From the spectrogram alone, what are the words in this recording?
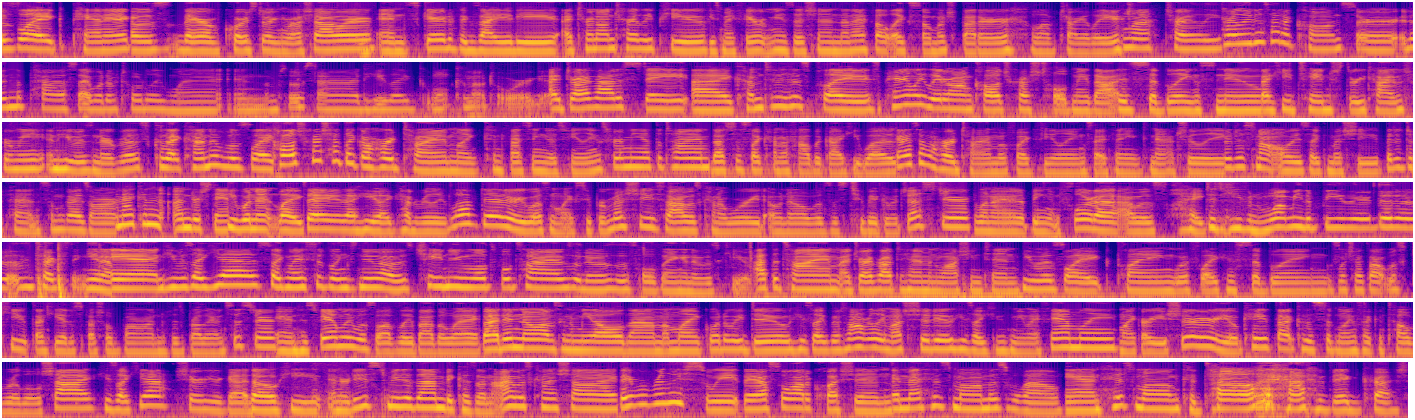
was like panicked. I was there, of course, during rush hour and scared of anxiety. I turned on Charlie Puth. He's my favorite musician. Then I felt like so much better. love Charlie. Mwah, Charlie. Charlie just had a concert and in the past I would have totally went and I'm so sad he like won't come out to Oregon. I drive out of state. I come to his place. Apparently later on College Crush told me that his siblings knew that he changed three times for me and he was nervous because I kind of was like, College Crush had like a hard time like confessing his feelings for me at the time. That's just like kind of how the guy he was. Guys have a hard time with like feelings, I think, naturally. They're just not always like mushy, but it depends. Some guys are. And I can understand he wouldn't like say that he like had really loved it or he wasn't like super mushy. So I was kind of worried, oh no, was this too big of a gesture? When I ended up being in Florida, I was like, did he even want me to be there? Da -da -da, texting, you know. And he was like, yes, like my siblings knew I was changing multiple times and it was this whole thing and it was cute. At the time, I drive out to him in Washington. He was like playing with like his siblings, which I thought was cute that he had a special bond with his brother and sister. And his family was lovely, by the way. But I didn't know I was gonna meet all of them. I'm like, what do we do? He's like, there's not really much to do. He's like, you can meet my family. I'm like, are you sure? Are you okay with that? Because the siblings, I could tell were a little shy. He's like, yeah, sure, you're good. So he introduced me to them because then I was kind of shy. They were really sweet. They asked a lot of questions. I met his mom as well. And his mom could tell I had a big crush,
